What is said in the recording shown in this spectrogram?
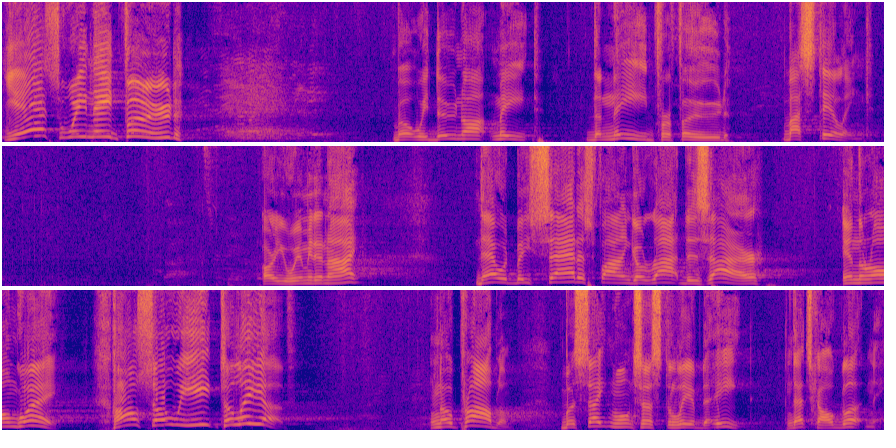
Yes, we need food, but we do not meet the need for food by stealing. Are you with me tonight? That would be satisfying a right desire in the wrong way. Also, we eat to live. No problem. But Satan wants us to live to eat, and that's called gluttony.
